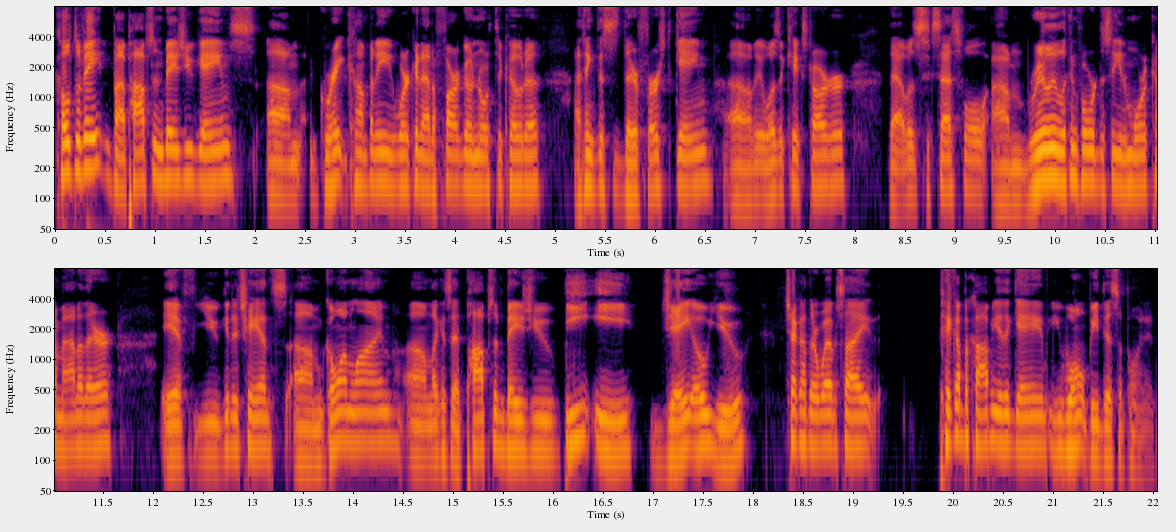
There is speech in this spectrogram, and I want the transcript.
Cultivate by Pops and Bejou Games. Um, great company working out of Fargo, North Dakota. I think this is their first game. Um, it was a Kickstarter that was successful. I'm really looking forward to seeing more come out of there. If you get a chance, um, go online. Um, like I said, Pops and Bejou, B E J O U. Check out their website. Pick up a copy of the game. You won't be disappointed.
